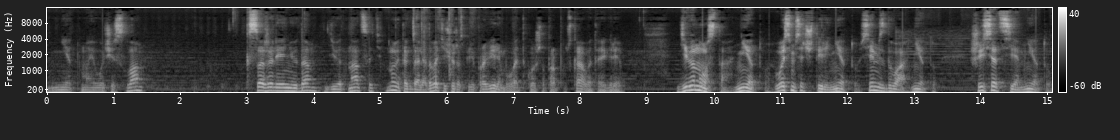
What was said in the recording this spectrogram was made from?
Нет моего числа. К сожалению, да. 19. Ну и так далее. Давайте еще раз перепроверим. Бывает такое, что пропускаю в этой игре. 90 нету. 84 нету. 72 нету. 67 нету.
